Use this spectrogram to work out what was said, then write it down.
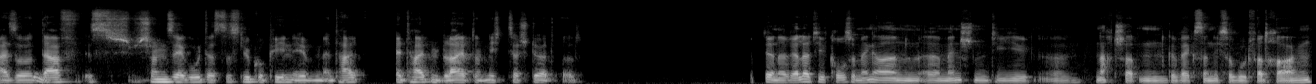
Also da ist schon sehr gut, dass das Lycopin eben enthalt, enthalten bleibt und nicht zerstört wird. Es gibt ja eine relativ große Menge an äh, Menschen, die äh, Nachtschattengewächse nicht so gut vertragen.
